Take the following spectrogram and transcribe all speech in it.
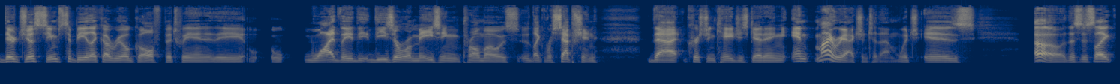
there just seems to be like a real gulf between the widely the, these are amazing promos, like reception that Christian Cage is getting, and my reaction to them, which is oh, this is like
